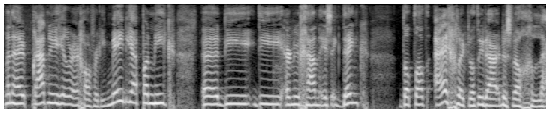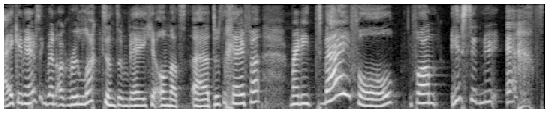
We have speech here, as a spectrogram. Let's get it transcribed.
En hij praat nu heel erg over die mediapaniek die, die er nu gaande is. Ik denk dat dat eigenlijk, dat hij daar dus wel gelijk in heeft. Ik ben ook reluctant een beetje om dat toe te geven. Maar die twijfel van, is dit nu echt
